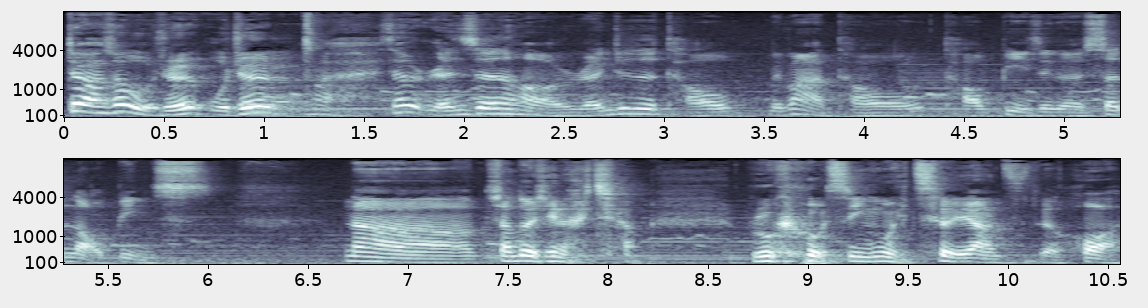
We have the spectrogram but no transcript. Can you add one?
对啊，所以我觉得，我觉得，哎，这人生哈，人就是逃没办法逃逃避这个生老病死。那相对性来讲，如果是因为这样子的话。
